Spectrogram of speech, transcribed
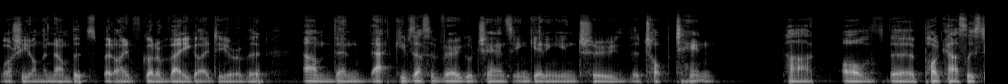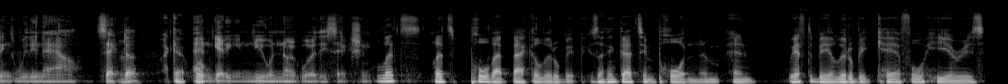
washy on the numbers, but I've got a vague idea of it, um, then that gives us a very good chance in getting into the top 10 part of the podcast listings within our sector Okay, well- and getting a new and noteworthy section. let's let's pull that back a little bit because I think that's important and, and we have to be a little bit careful here is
